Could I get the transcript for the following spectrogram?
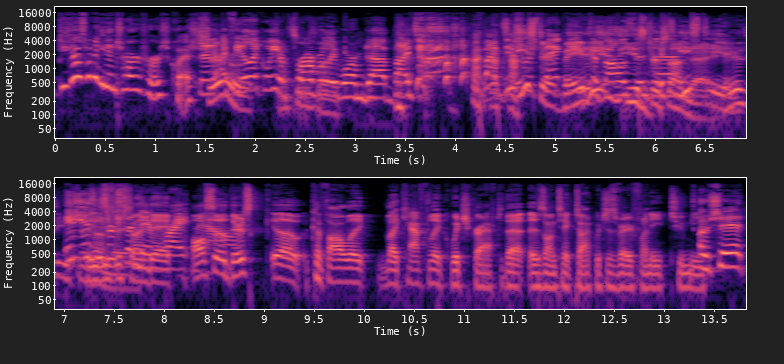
do you guys want to get into our first question? Sure. I feel like we have That properly like- warmed up by by disrespecting baby. It is Catholicism. Easter Sunday. Easter. It is It is Sunday. Easter Sunday right now. Also, there's uh, Catholic, like Catholic witchcraft that is on TikTok, which is very funny to me. Oh shit!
